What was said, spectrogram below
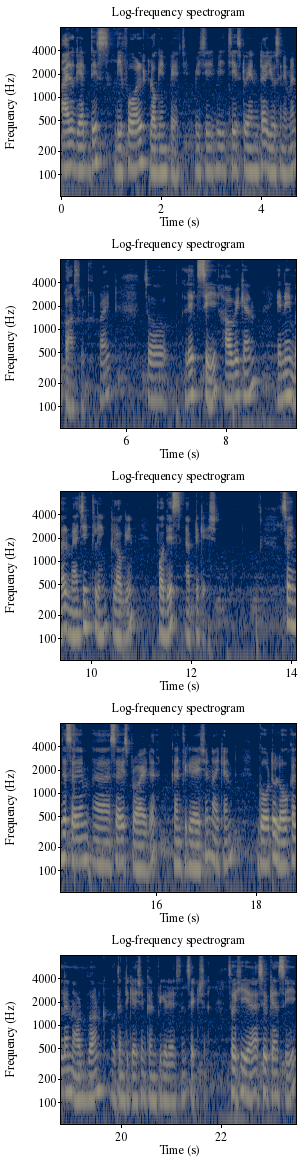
I'll get this default login page which is, which is to enter username and password right? So let's see how we can enable magic link login for this application. So in the same uh, service provider configuration I can go to local and outbound authentication configuration section. So here as you can see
